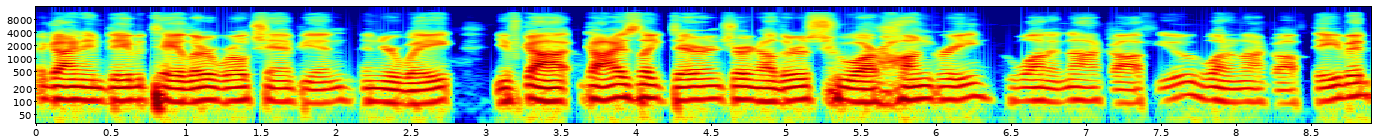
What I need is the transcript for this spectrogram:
a guy named David Taylor, world champion in your weight. You've got guys like Dieringer and others who are hungry, who want to knock off you, who want to knock off David.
